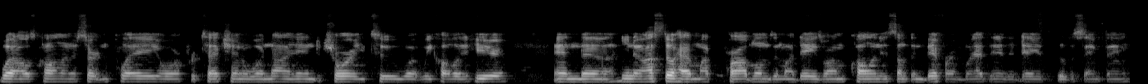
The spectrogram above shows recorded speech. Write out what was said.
what I was calling a certain play or protection or whatnot in Detroit to what we call it here. And uh, you know, I still have my problems and my days where I'm calling it something different, but at the end of the day, it's still the same thing.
